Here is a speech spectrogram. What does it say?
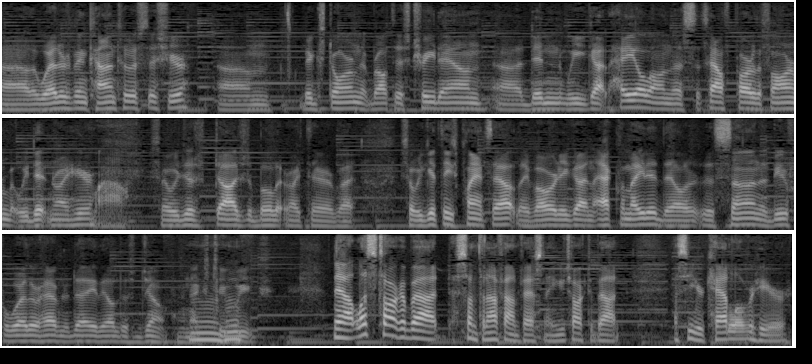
Uh, the weather's been kind to us this year. Um, big storm that brought this tree down. Uh, didn't we got hail on the south part of the farm, but we didn't right here. Wow. So we just dodged a bullet right there. But so we get these plants out. They've already gotten acclimated. They'll the sun, the beautiful weather we're having today. They'll just jump in the next two Mhm. weeks. Now, let's talk about something I found fascinating. You talked about, I see your cattle over here,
